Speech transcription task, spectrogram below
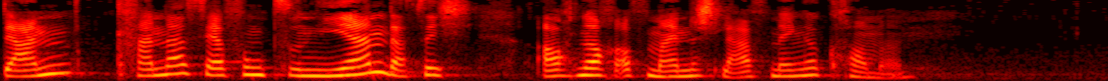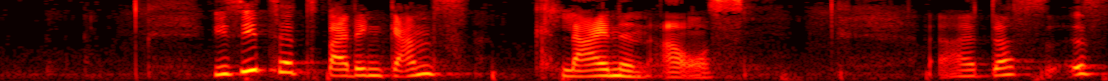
dann kann das ja funktionieren, dass ich auch noch auf meine Schlafmenge komme. Wie sieht es jetzt bei den ganz Kleinen aus? Äh, das ist,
